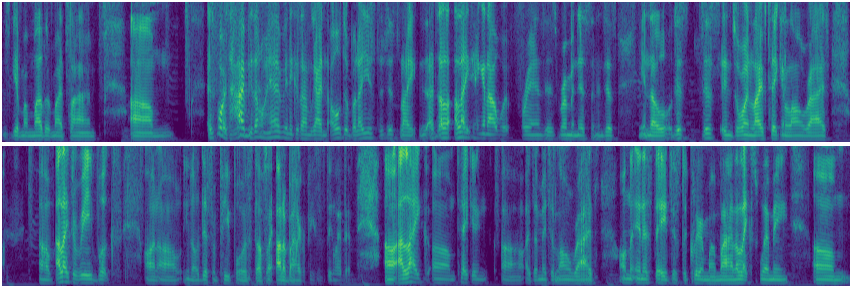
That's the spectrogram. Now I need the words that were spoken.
just give my mother my time. Um, as far as hobbies, I don't have any because I've gotten older. But I used to just like I, I like hanging out with friends, just reminiscing and just you know just just enjoying life, taking long rides. Um, I like to read books on um, you know different people and stuff like autobiographies and things like that. Uh, I like um, taking, uh, as I mentioned, long rides on the interstate just to clear my mind. I like swimming. Um,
